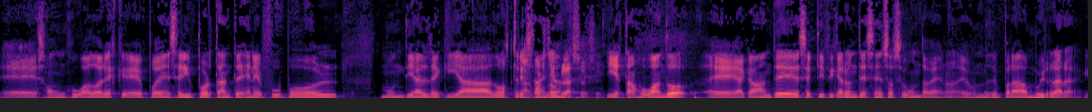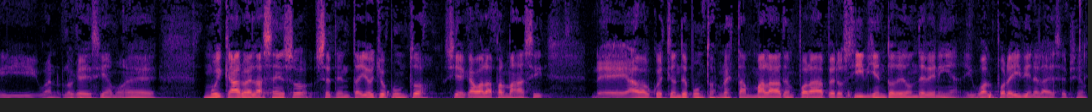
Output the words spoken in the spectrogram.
Eh, son jugadores que pueden ser importantes en el fútbol mundial de aquí a dos, tres A años plazo, sí. y están jugando, eh, acaban de certificar un descenso segunda vez, ¿no? Es una temporada muy rara y bueno, lo que decíamos, es muy caro el ascenso, 78 puntos si acaba Las Palmas así. Eh, a cuestión de puntos no es tan mala la temporada, pero sí viendo de dónde venía, igual por ahí viene la decepción.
